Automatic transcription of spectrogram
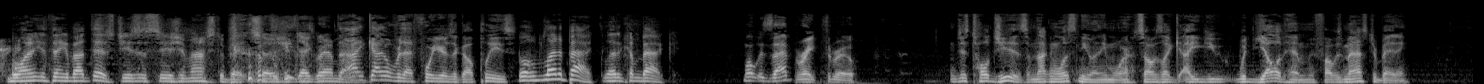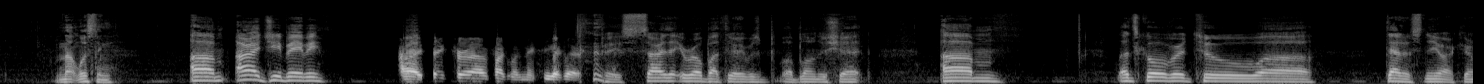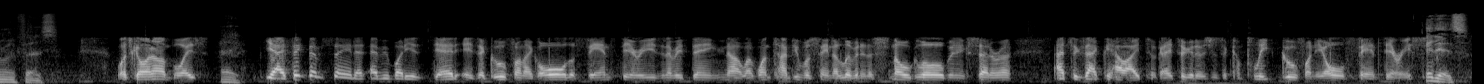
Why don't you think about this? Jesus sees you masturbate, so does your dead grandmother. I got over that four years ago. Please. Well, let it back. Let it come back. what was that breakthrough? I just told Jesus I'm not going to listen to you anymore. So I was like, I you would yell at him if I was masturbating. I'm not listening. Um, all right, G baby. All right, thanks for uh, fucking with me. See you guys later. Peace. Sorry that your robot theory was uh, blown to shit. Um, let's go over to uh, Dennis, New York. You're on Fez. What's going on, boys? Hey. Yeah, I think them saying that everybody is dead is a goof on like all the fan theories and everything. You know, at one time people were saying they're living in a snow globe and et cetera. That's exactly how I took it. I took it as just a complete goof on the old fan theories. It is.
